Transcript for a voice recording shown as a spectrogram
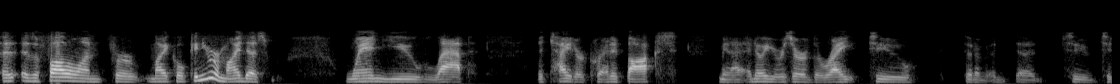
a follow-on for Michael, can you remind us when you lap the tighter credit box? I mean, I know you reserve the right to sort of uh to to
